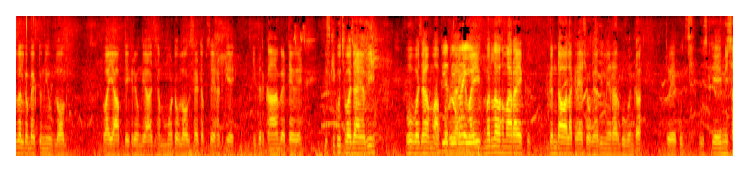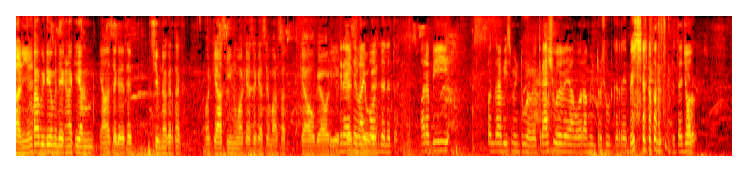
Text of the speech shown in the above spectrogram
Welcome back to new blog भाई आप देख रहे होंगे आज हम मोटो ब्लॉग सेटअप से हट के इधर कहाँ बैठे हुए इसकी कुछ वजह है अभी। वो वजह हम आपको बताएँगे भाई- भाई। मतलब हमारा एक गंदा वाला क्रैश हो गया अभी मेरा और भुवन का। तो ये कुछ उसकी निशानी है। वीडियो में देखना कि हम यहाँ से गए थे शिवनगर तक और क्या सीन हुआ कैसे कैसे हमारे साथ क्या हो गया और ये थे भाई बहुत गलत है। और अभी पंद्रह बीस मिनट हुए हुए क्रैश हुए हुए और हम इंट्रो शूट कर रहे हैं। बेशरम। जो और-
